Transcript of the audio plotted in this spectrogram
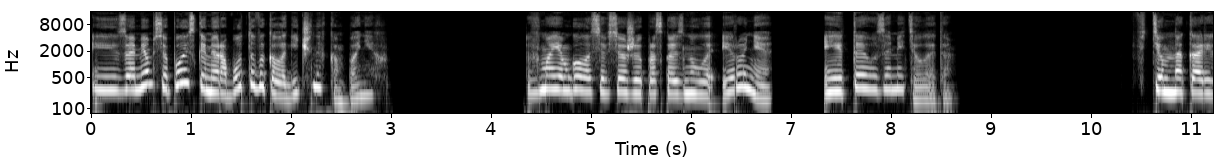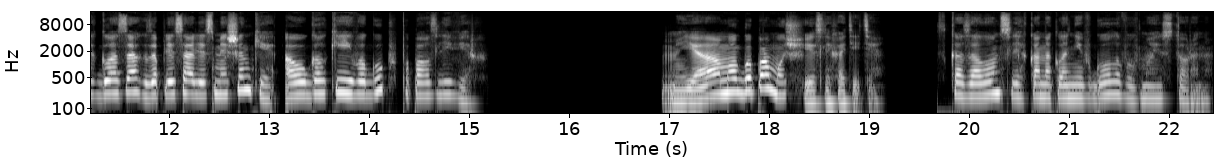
и займемся поисками работы в экологичных компаниях. В моем голосе все же проскользнула ирония, и Тео заметил это. В темно-карих глазах заплясали смешинки, а уголки его губ поползли вверх. «Я мог бы помочь, если хотите», — сказал он, слегка наклонив голову в мою сторону.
